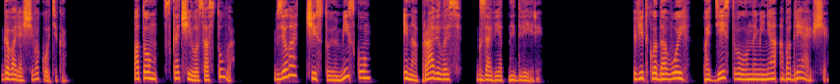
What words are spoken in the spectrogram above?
говорящего котика. Потом вскочила со стула, взяла чистую миску и направилась к заветной двери. Вид кладовой подействовал на меня ободряюще.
